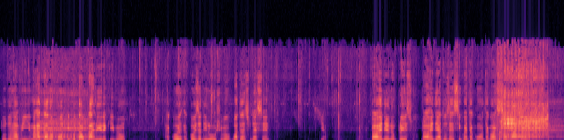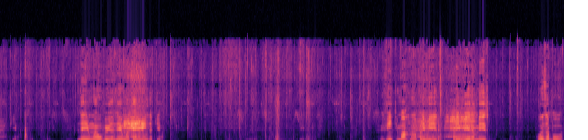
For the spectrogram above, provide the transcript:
Tudo novinha. Mas já tá no ponto de botar o carneiro aqui, viu? É, co é coisa de luxo, viu? Bota descendo. Aqui, ó. Para vender no preço. Para vender a 250 conto. Agora são marrã. Aqui, ó. Nenhuma é ovelha, nenhuma tem muda aqui, ó. Aqui. 20 marrã, primeira. Primeira mesmo. Coisa boa.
